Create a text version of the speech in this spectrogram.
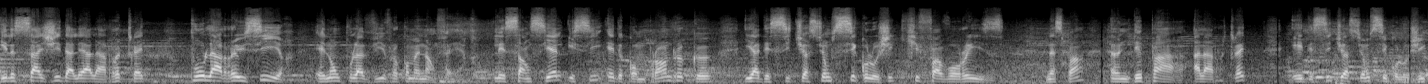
Il s'agit d'aller à la retraite pour la réussir et non pour la vivre comme un enfer. L'essentiel ici est de comprendre qu'il y a des situations psychologiques qui favorisent, n'est-ce pas, un départ à la retraite et des situations psychologiques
